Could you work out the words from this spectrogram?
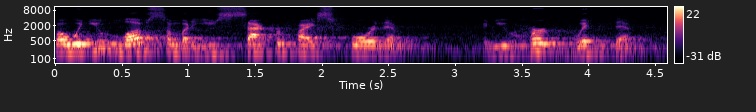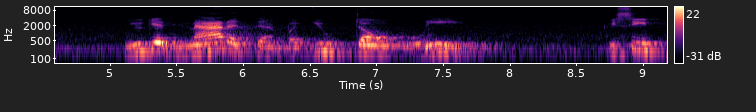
But when you love somebody, you sacrifice for them and you hurt with them. You get mad at them, but you don't leave. You see,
